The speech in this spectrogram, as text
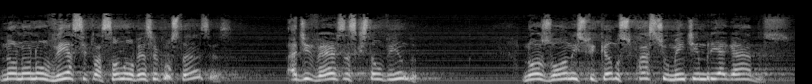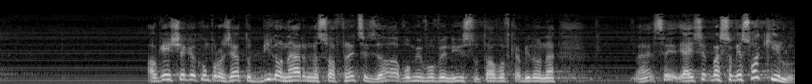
não, não, não vê a situação, não vê as circunstâncias adversas que estão vindo. Nós homens ficamos facilmente embriagados. Alguém chega com um projeto bilionário na sua frente, você diz, ah, vou me envolver nisso, tal, vou ficar bilionário. Né? Aí você começa a ver só aquilo.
